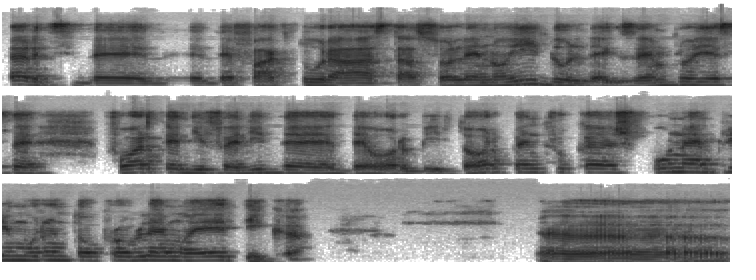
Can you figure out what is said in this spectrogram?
cărți de, de, de factura asta. Solenoidul, de exemplu, este foarte diferit de, de orbitor pentru că își pune, în primul rând, o problemă etică. Uh,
